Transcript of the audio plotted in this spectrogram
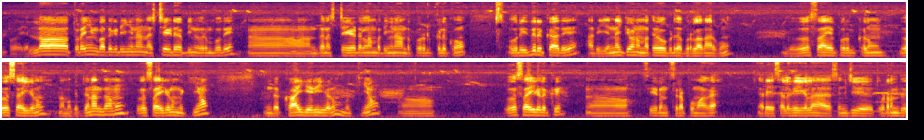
இப்போ எல்லா துறையும் பார்த்துக்கிட்டிங்கன்னா நஷ்டஈடு அப்படின்னு வரும்போது அந்த நஷ்டஈடெல்லாம் பார்த்திங்கன்னா அந்த பொருட்களுக்கும் ஒரு இது இருக்காது. அது என்றைக்கும் நம்ம தேவைப்படுற பொருளாக தான் இருக்கும். இந்த விவசாய பொருட்களும் விவசாயிகளும் நமக்கு தினந்தனமும் விவசாயிகளும் முக்கியம். இந்த காய்கறிகளும் முக்கியம். விவசாயிகளுக்கு சீரும் சிறப்புமாக நிறைய சலுகைகளை செஞ்சு தொடர்ந்து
